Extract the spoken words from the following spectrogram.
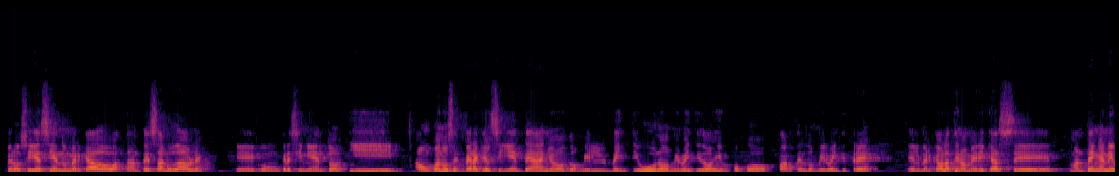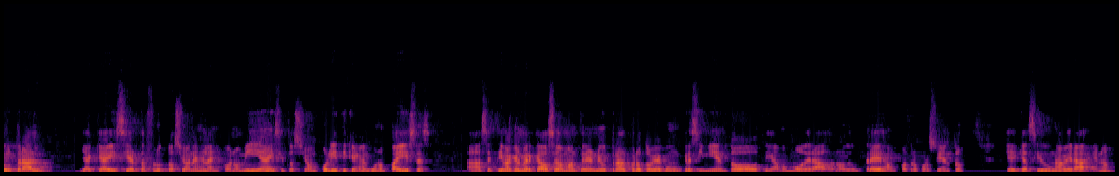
pero sigue siendo un mercado bastante saludable eh, con un crecimiento y aun cuando se espera que el siguiente año, 2021, 2022 y un poco parte del 2023, el mercado de Latinoamérica se mantenga neutral, ya que hay ciertas fluctuaciones en la economía y situación política en algunos países. Ah, se estima que el mercado se va a mantener neutral, pero todavía con un crecimiento, digamos, moderado, ¿no? De un 3 a un 4%, que, que ha sido un averaje, ¿no?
